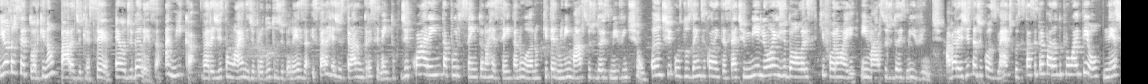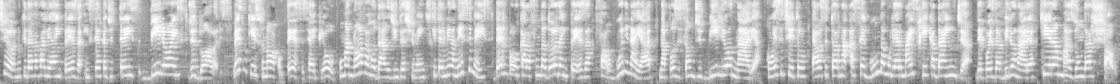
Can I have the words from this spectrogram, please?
E outro setor que não para para de crescer é o de beleza. A Nika, varejista online de produtos de beleza, espera registrar um crescimento de 40% na receita no ano que termina em março de 2021, ante os 247 milhões de dólares que foram aí em março de 2020. A varejista de cosméticos está se preparando para um IPO neste ano que deve avaliar a empresa em cerca de 3 bilhões de dólares. Mesmo que isso não aconteça, esse IPO, uma nova rodada de investimentos que termina nesse mês, deve colocar a fundadora da empresa, Falguni Nayar, na posição de bilionária. Com esse título, ela se torna a segunda mulher mais rica da Índia, depois da bilionária Kiran Mazumdar Shaw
